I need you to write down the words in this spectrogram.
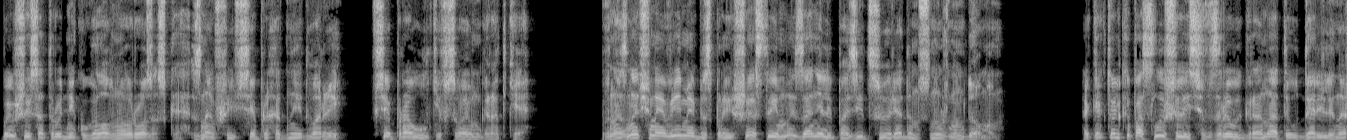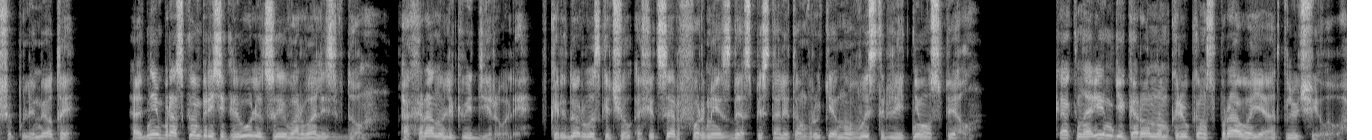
Бывший сотрудник уголовного розыска, знавший все проходные дворы, все проулки в своем городке. В назначенное время без происшествий мы заняли позицию рядом с нужным домом. А как только послышались взрывы гранат и ударили наши пулеметы, одним броском пересекли улицу и ворвались в дом. Охрану ликвидировали. В коридор выскочил офицер в форме СД с пистолетом в руке, но выстрелить не успел. Как на ринге коронным крюком справа я отключил его.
